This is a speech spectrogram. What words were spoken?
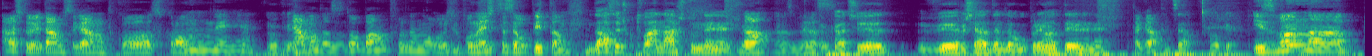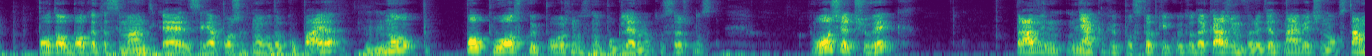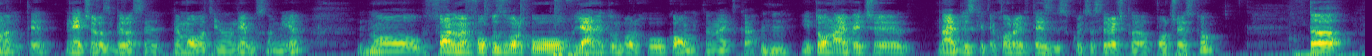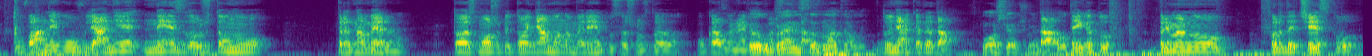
аз ще ви дам сега едно такова скромно мнение. Окей. Няма да задълбавам твърде много, или поне ще се опитам. Да, всичко това е нашето мнение, човек. Да, разбира се. Така че вие решавате дали да го приемате или не. Така. Цяло. Окей. Извън а, по-дълбоката семантика, е да сега почнах много да копая, Мгм. но по-плоско и повърхностно погледнато всъщност. Лошият човек прави някакви постъпки, които да кажем вредят най-вече на останалите. Не, че разбира се не могат и на него самия, но слагаме фокус върху влиянието върху околните, не е така. И то най-вече най-близките хора или тези, с които се среща по-често. Та, това негово влияние не е задължително преднамерено. Тоест, може би той няма намерението всъщност да оказва някаква Той го прави несъзнателно. До някъде да. Лошия човек. Да, тъй като, примерно, твърде често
